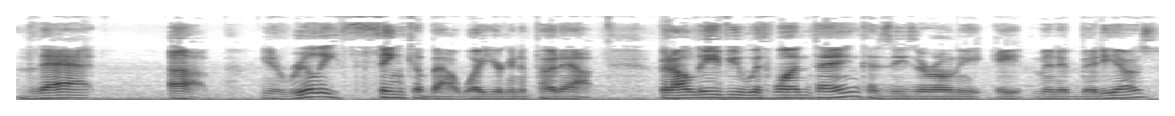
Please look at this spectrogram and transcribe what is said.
that up. You know, really think about what you're going to put out. But I'll leave you with one thing because these are only eight minute videos.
